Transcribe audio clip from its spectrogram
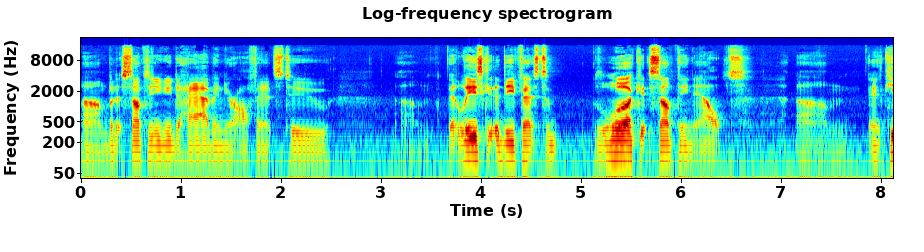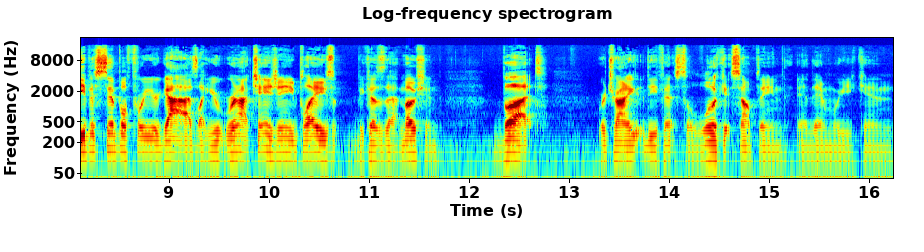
um, but it's something you need to have in your offense to um, at least get the defense to look at something else, um, and keep it simple for your guys. Like we're not changing any plays because of that motion, but we're trying to get the defense to look at something, and then we can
